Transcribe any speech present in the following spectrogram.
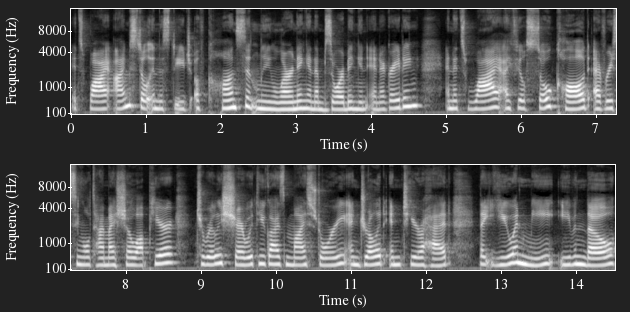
it's why I'm still in the stage of constantly learning and absorbing and integrating. And it's why I feel so called every single time I show up here to really share with you guys my story and drill it into your head that you and me, even though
